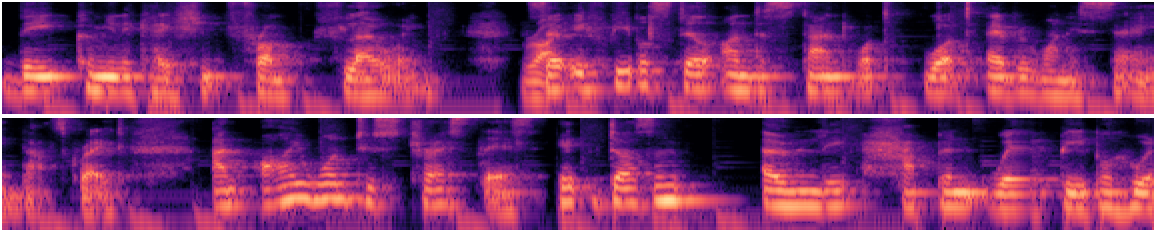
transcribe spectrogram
the communication from flowing. Right. So if people still understand what what everyone is saying, that's great. And I want to stress this: it doesn't only happen with people who are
